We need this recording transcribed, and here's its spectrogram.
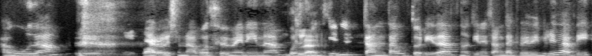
aguda, que claro, es una voz femenina, pues no tiene tanta autoridad, no tiene tanta credibilidad y,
